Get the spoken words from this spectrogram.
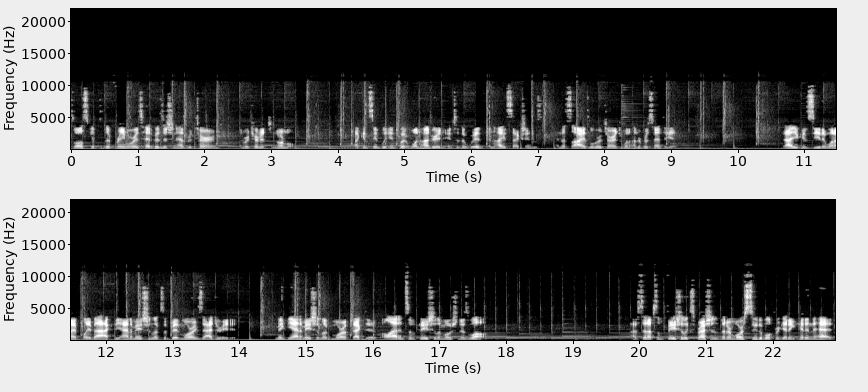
so I'll skip to the frame where his head position has returned, and return it to normal. I can simply input 100 into the width and height sections, and the size will return to 100% again. Now you can see that when I play back, the animation looks a bit more exaggerated. To make the animation look more effective, I'll add in some facial emotion as well. I've set up some facial expressions that are more suitable for getting hit in the head,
